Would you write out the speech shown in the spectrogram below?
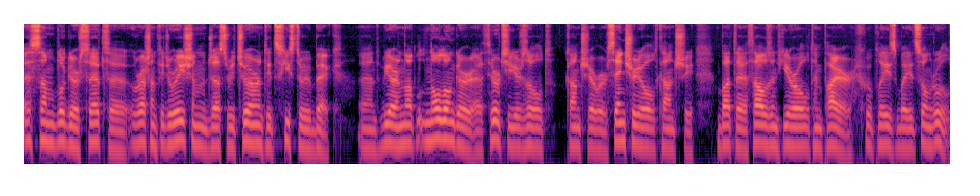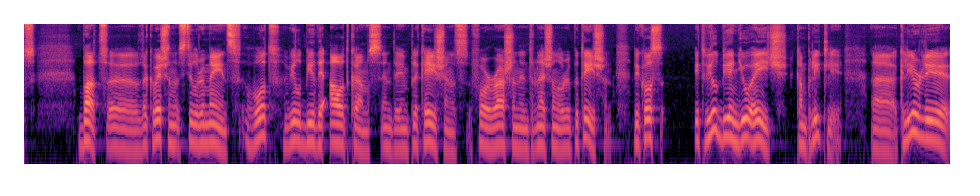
as some bloggers said uh, russian federation just returned its history back and we are not no longer a 30 years old country or a century old country but a thousand year old empire who plays by its own rules but uh, the question still remains what will be the outcomes and the implications for Russian international reputation? Because it will be a new age completely. Uh, clearly, uh,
